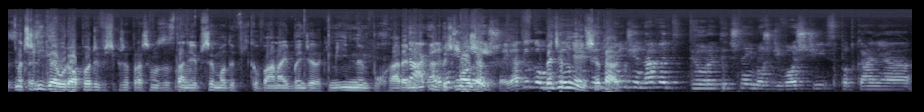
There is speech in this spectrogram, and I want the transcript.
z- Znaczy Liga Europy oczywiście, przepraszam, zostanie przemodyfikowana i będzie takim innym pucharem. Tak, ale być będzie może mniejsze. Ja tylko będzie mówię mniejsze, że tak. nie będzie nawet teoretycznej możliwości spotkania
